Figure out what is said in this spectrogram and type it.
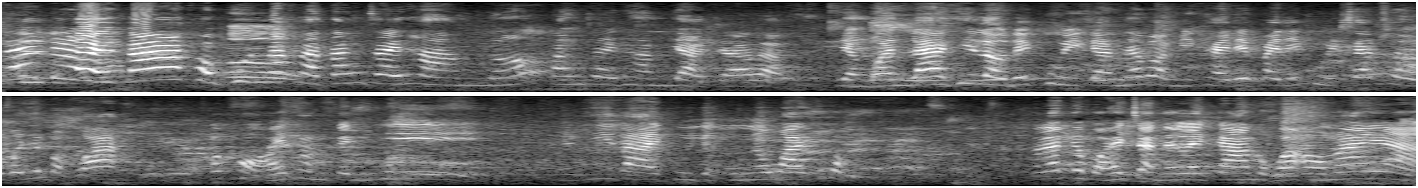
แม่เหนื่อยมากขอบคุณนะคะ ตั้งใจทำเนาะตั้งใจทำอยากจะแบบ อย่างวันแรกที่เราได้คุยกันถ้าแบบมีใครได้ไปได้คุยแซ่บโชว์ก็จะบอกว่า ก็ขอให้ทำเต็มที่ในที่ไลน์คุยกับคุณนวัดก็บอกตอนแรกก็บอกให้จัดในรายการบอกว่าเอาไม่อะ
